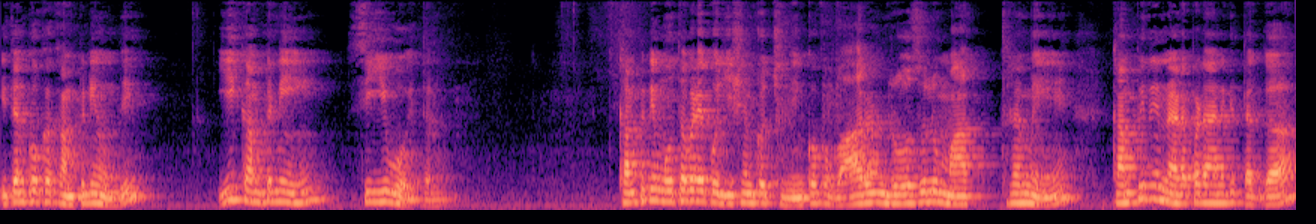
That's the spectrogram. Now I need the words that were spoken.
ఇతనికి ఒక కంపెనీ ఉంది. ఈ కంపెనీ సీఈఓ ఇతను. కంపెనీ మూతపడే పొజిషన్కి వచ్చింది ఇంకొక వారం రోజులు మాత్రమే కంపెనీ నడపడానికి తగ్గ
